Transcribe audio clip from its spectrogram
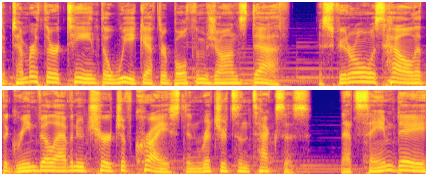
September 13th, a week after Botham Jean's death, his funeral was held at the Greenville Avenue Church of Christ in Richardson, Texas. That same day,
